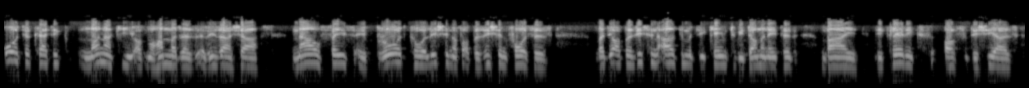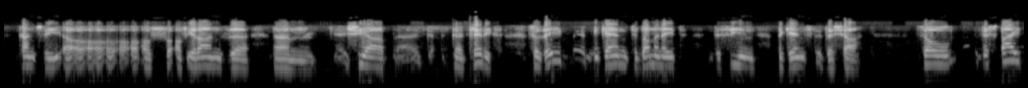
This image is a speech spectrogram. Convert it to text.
autocratic monarchy of Muhammad Reza Shah now face a broad coalition of opposition forces, but the opposition ultimately came to be dominated by the clerics of the Shia's country, uh, uh, uh of, of Iran's um, Shia clerics. So they began to dominate the scene against the Shah. So despite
